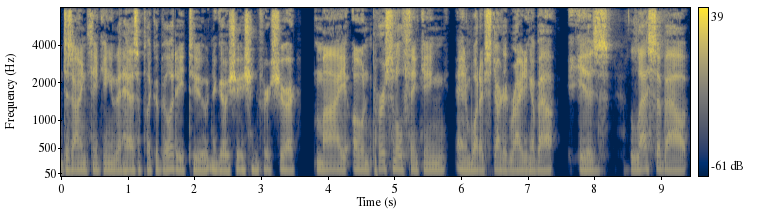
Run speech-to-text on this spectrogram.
design thinking that has applicability to negotiation for sure my own personal thinking and what I've started writing about is less about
